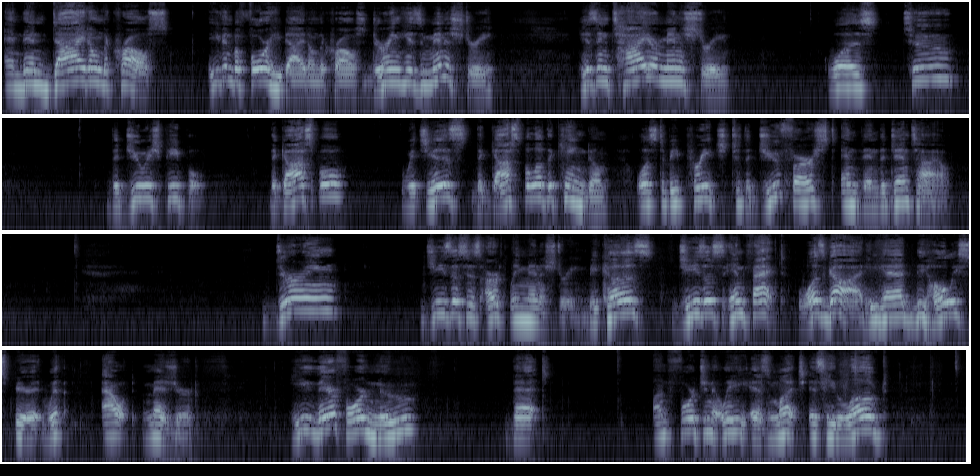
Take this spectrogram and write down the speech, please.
and then died on the cross, even before he died on the cross, during his ministry, his entire ministry was to the Jewish people. The gospel, which is the gospel of the kingdom, was to be preached to the Jew first and then the Gentile. During Jesus' earthly ministry because Jesus, in fact, was God. He had the Holy Spirit without measure. He therefore knew that, unfortunately, as much as he loved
